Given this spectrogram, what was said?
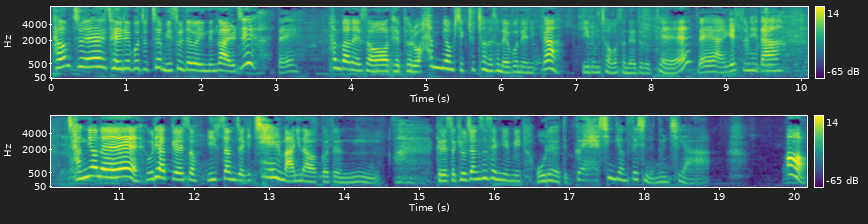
다음 주에 제1일보 주최 미술대회 있는 거 알지? 네. 한 반에서 대표로 한 명씩 추천해서 내보내니까 이름 적어서 내도록 해. 네, 알겠습니다. 작년에 우리 학교에서 입상작이 제일 많이 나왔거든. 그래서 교장 선생님이 올해에도 꽤 신경 쓰시는 눈치야. 아,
